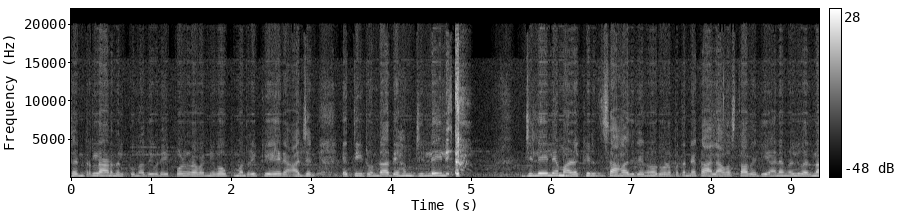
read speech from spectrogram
സെൻട്രലാണ് നിൽക്കുന്നത്. ഇവിടെ ഇപ്പോൾ റവന്യൂ വകുപ്പ് മന്ത്രി കെ രാജൻ എത്തിയിട്ടുണ്ട്. അദ്ദേഹം ജില്ലയിൽ ജില്ലയിലെ മഴക്കെടുതി സാഹചര്യങ്ങളും അതോടൊപ്പം തന്നെ കാലാവസ്ഥാ വ്യതിയാനങ്ങളിൽ വരുന്ന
